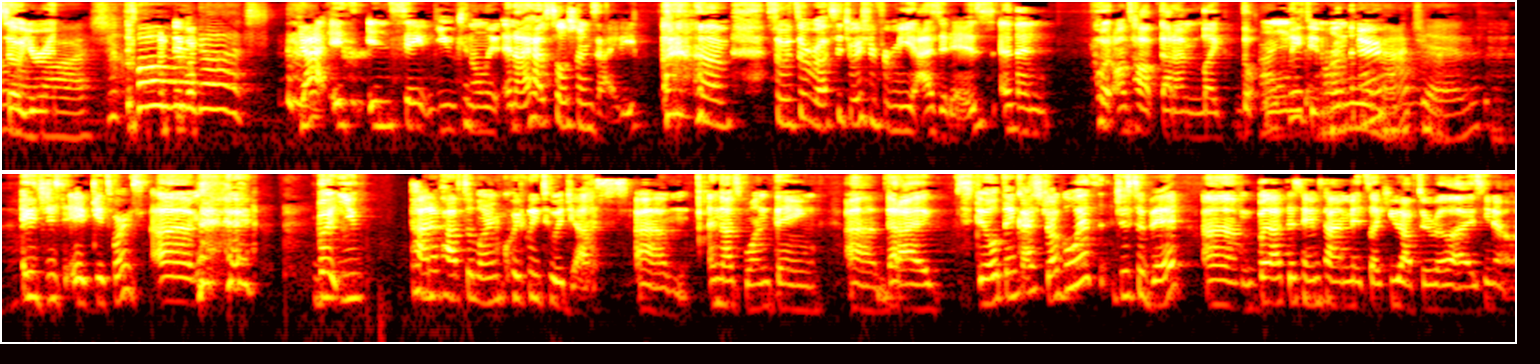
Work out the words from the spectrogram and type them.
so oh my you're in gosh. Oh my gosh. yeah, it's insane. You can only, and I have social anxiety. um, so it's a rough situation for me as it is. And then put on top that I'm like the only I could female in only there. imagine. It just, it gets worse. Um, but you kind of have to learn quickly to adjust. Um, and that's one thing um, that I still think I struggle with just a bit. Um, but at the same time, it's like you have to realize, you know,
